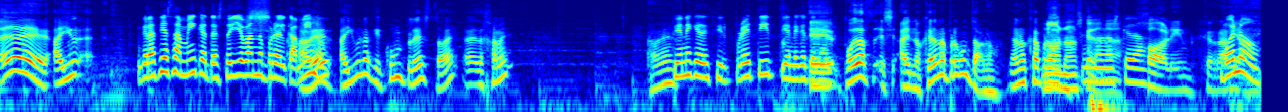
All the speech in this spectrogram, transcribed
¡Eh! Hay una, Gracias a mí que te estoy llevando por el a camino. ver, hay una que cumple esto, ¿eh? A ver, déjame. A ver. Tiene que decir pretty, tiene que Eh, tener... ¿puedo hacer- ay, ¿Nos queda una pregunta o no? Ya nos queda No, pregunta. no nos queda No nos nada. queda. Jolín, qué rabia. Bueno,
